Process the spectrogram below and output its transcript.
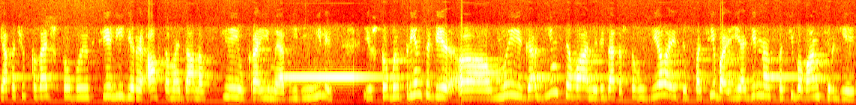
Я хочу сказать, чтобы все лидеры Автомайдана всей Украины объединились, и чтобы, в принципе, э, мы гордимся вами, ребята, что вы делаете. Спасибо. И отдельно спасибо вам, Сергей.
